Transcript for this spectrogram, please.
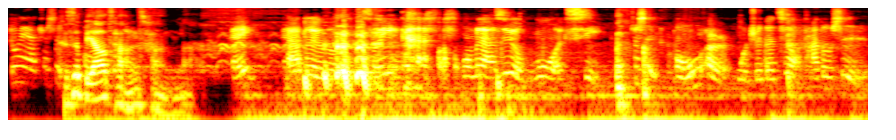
对呀，就是。可是不要常常啦。哎，答对了，所以你看，我们俩是有默契，就是偶尔，我觉得这种他都是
